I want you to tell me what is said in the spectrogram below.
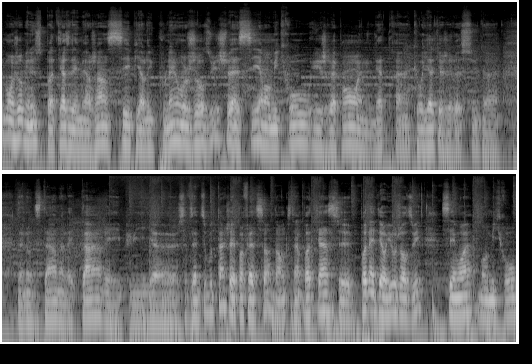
bonjour, bienvenue sur le podcast de l'émergence, c'est Pierre-Luc Poulain. Aujourd'hui, je suis assis à mon micro et je réponds à une lettre, un courriel que j'ai reçu d'un auditeur, d'un lecteur. Et puis, euh, ça faisait un petit bout de temps que je n'avais pas fait ça. Donc, c'est un podcast, euh, pas d'interview aujourd'hui. C'est moi, mon micro.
